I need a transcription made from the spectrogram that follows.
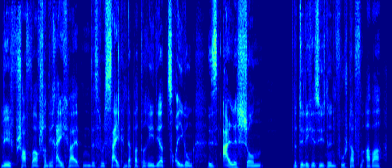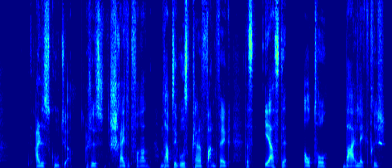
wir schaffen auch schon die Reichweiten, das Recyceln der Batterie, die Erzeugung. Es ist alles schon, natürlich, es ist nur in den Fußstapfen, aber alles gut, ja. Also es schreitet voran. Und habt ihr gewusst, kleiner Fun Fact, das erste Auto war elektrisch,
